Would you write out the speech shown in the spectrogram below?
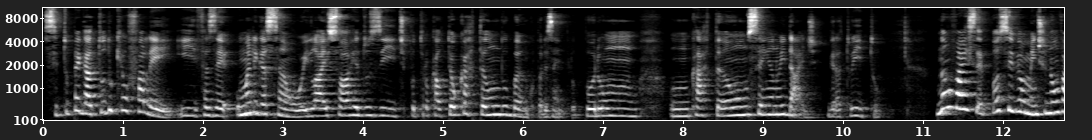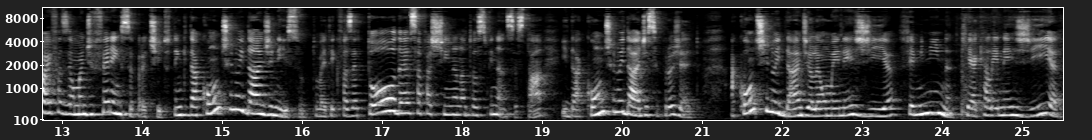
se tu pegar tudo que eu falei e fazer uma ligação ou ir lá e só reduzir, tipo, trocar o teu cartão do banco, por exemplo, por um, um cartão sem anuidade, gratuito, não vai ser, possivelmente não vai fazer uma diferença para ti. Tu tem que dar continuidade nisso. Tu vai ter que fazer toda essa faxina nas tuas finanças, tá? E dar continuidade a esse projeto. A continuidade, ela é uma energia feminina, que é aquela energia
